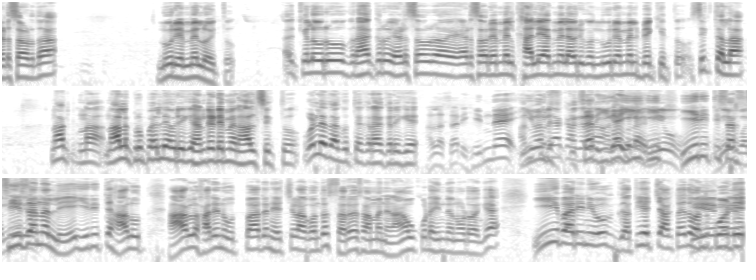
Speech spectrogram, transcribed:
ಎರಡು ಸಾವಿರದ ನೂರು ಎಂ ಎಲ್ ಹೋಯ್ತು. ಕೆಲವರು ಗ್ರಾಹಕರು ಎರಡು ಸಾವಿರ ಎರಡು ಸಾವಿರ ಎಂ ಎಲ್ ಖಾಲಿ ಆದಮೇಲೆ ಅವ್ರಿಗೆ ಒಂದು ನೂರು ಎಂ ಎಲ್ ಬೇಕಿತ್ತು ಸಿಕ್ತಲ್ಲ. ನಾಲ್ಕು ನಾಲ್ಕು ರೂಪಾಯಲ್ಲಿ ಅವರಿಗೆ ಹಂಡ್ರೆಡ್ ಎಂ ಎಲ್ ಹಾಲು ಸಿಕ್ತು. ಒಳ್ಳೇದಾಗುತ್ತೆ ಗ್ರಾಹಕರಿಗೆ. ಅಲ್ಲ ಸರ್ ಹಿಂದೆ ಈ ಒಂದು? ಸರ್ ಈಗ ಈ ಈ- ಈ ರೀತಿ ಸರ್ ಸೀಸನಲ್ಲಿ ಸೀಸನ್ ಅಲ್ಲಿ ಈ ರೀತಿ ಹಾಲು ಉತ್- ಹಾಲು ಹಾಲಿನ ಉತ್ಪಾದನೆ ಹೆಚ್ಚಳ ಆಗುವಂತ ಸರ್ವೇ ಸಾಮಾನ್ಯ ನಾವು ಕೂಡ ಹಿಂದೆ ನೋಡಿದಂಗೆ ಈ ಬಾರಿ ನೀವು ಅತಿ ಹೆಚ್ಚು ಆಗ್ತಾ ಇದೆ ಒಂದು ಕೋಟಿ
